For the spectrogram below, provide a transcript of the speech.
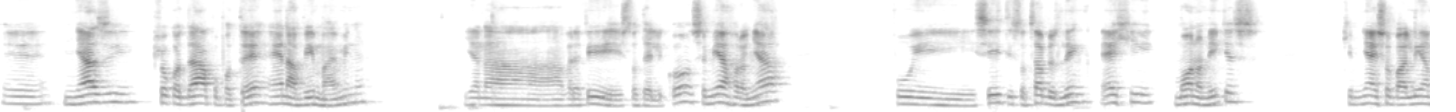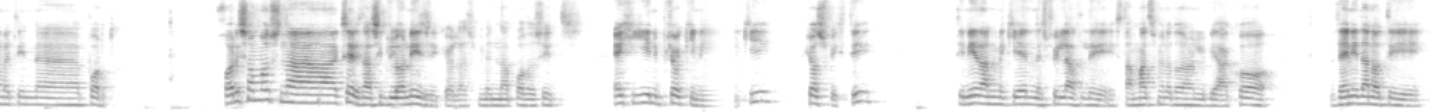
ε, μοιάζει πιο κοντά από ποτέ, ένα βήμα έμεινε για να βρεθεί στο τελικό σε μια χρονιά που η City στο Champions League έχει μόνο νίκες και μια ισοπαλία με την Πόρτο. Χωρίς όμως να, ξέρεις, να συγκλονίζει κιόλας με την απόδοσή της. Έχει γίνει πιο κοινική, πιο σφιχτή. Την είδαν και οι Έλληνες φίλαθλοι στα μάτια με τον Ολυμπιακό. Δεν ήταν ότι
